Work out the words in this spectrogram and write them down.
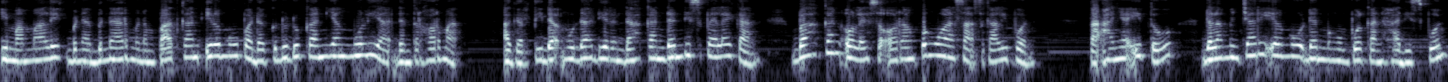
Imam Malik benar-benar menempatkan ilmu pada kedudukan yang mulia dan terhormat, agar tidak mudah direndahkan dan disepelekan, bahkan oleh seorang penguasa sekalipun. Tak hanya itu, dalam mencari ilmu dan mengumpulkan hadis pun,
